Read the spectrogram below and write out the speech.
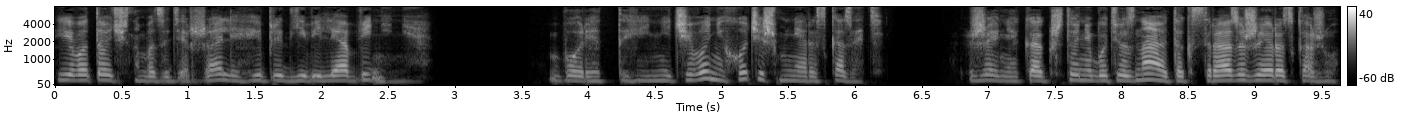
его точно бы задержали и предъявили обвинение. «Боря, ты ничего не хочешь мне рассказать?» «Женя, как что-нибудь узнаю, так сразу же и расскажу.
